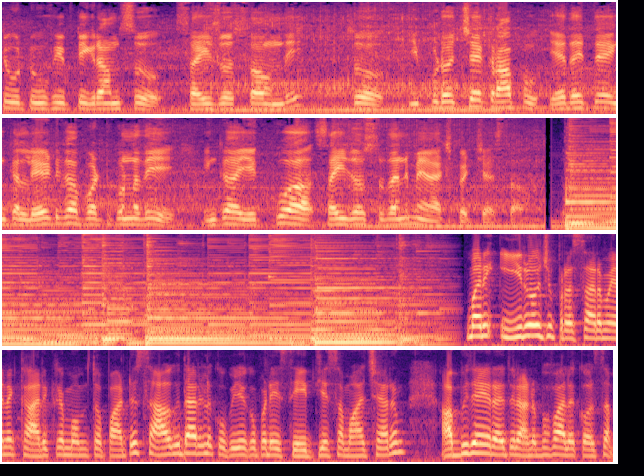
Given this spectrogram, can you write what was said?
to two fifty grams size వస్తూ ఉంది. సో ఇప్పుడు వచ్చే క్రాప్ ఏదైతే ఇంకా లేట్గా పట్టుకున్నది ఇంకా ఎక్కువ సైజు వస్తుందని మేము ఎక్స్పెక్ట్ చేస్తాం. మరి ఈ రోజు ప్రసారమైన కార్యక్రమంతో పాటు సాగుదారులకు ఉపయోగపడే సేద్య సమాచారం అభ్యుదయ రైతుల అనుభవాల కోసం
